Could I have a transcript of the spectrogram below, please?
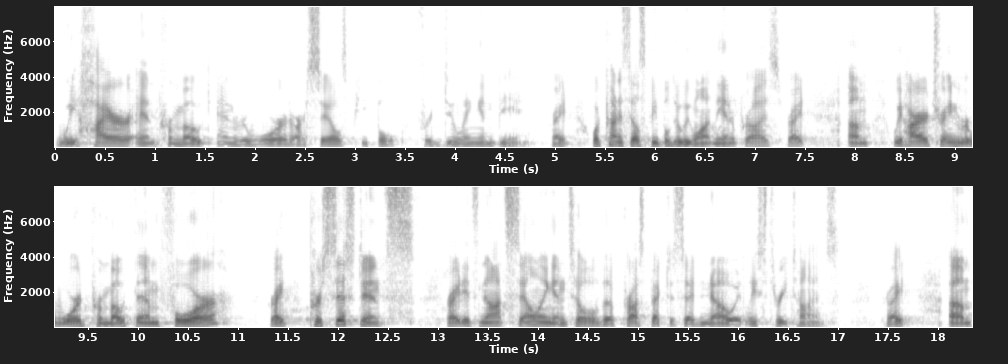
we hire and promote and reward our salespeople for doing and being, right? What kind of salespeople do we want in the enterprise, right? Um, we hire, train, reward, promote them for right? Persistence, right? It's not selling until the prospect has said no at least three times, right? Um,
